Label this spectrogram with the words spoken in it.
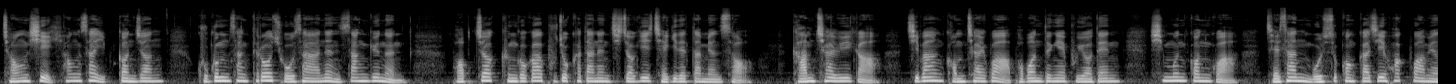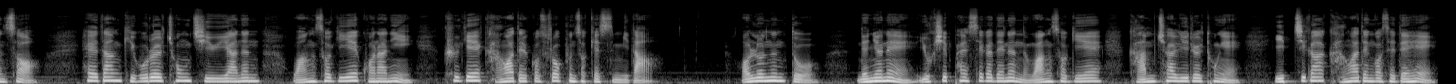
정식 형사 입건 전 구금 상태로 조사하는 쌍규는 법적 근거가 부족하다는 지적이 제기됐다면서 감찰위가 지방 검찰과 법원 등에 부여된 신문권과 재산 몰수권까지 확보하면서 해당 기구를 총 지휘하는 왕서기의 권한이 크게 강화될 것으로 분석했습니다. 언론은 또 내년에 68세가 되는 왕석이의 감찰위를 통해 입지가 강화된 것에 대해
